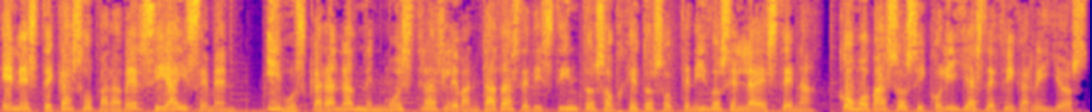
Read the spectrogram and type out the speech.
En este caso para ver si hay semen, y buscarán en muestras levantadas de distintos objetos obtenidos en la escena, como vasos y colillas de cigarrillos,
